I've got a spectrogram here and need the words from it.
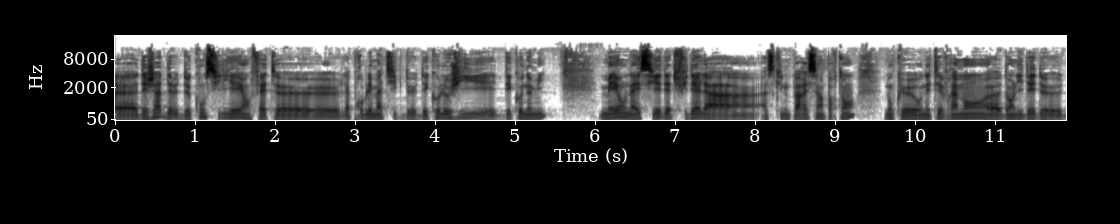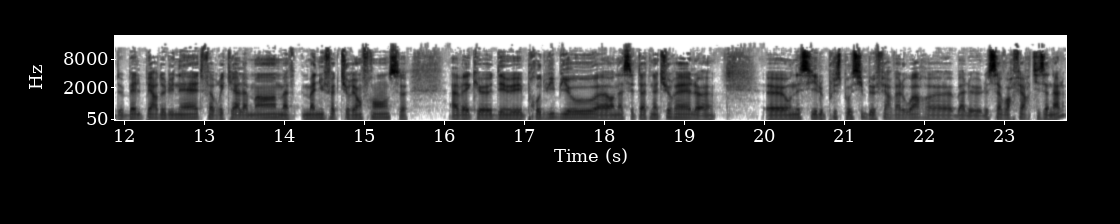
euh, déjà de, de, concilier en fait la problématique de d'écologie et d'économie mais on a essayé d'être fidèle à, à, ce qui nous paraissait important. Donc euh, on était vraiment euh, dans l'idée de, de, belles paires de lunettes fabriquées à la main, manufacturées en France, avec euh, des produits bio en acétate naturel. on essayait le plus possible de faire valoir bah, le, le savoir-faire artisanal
